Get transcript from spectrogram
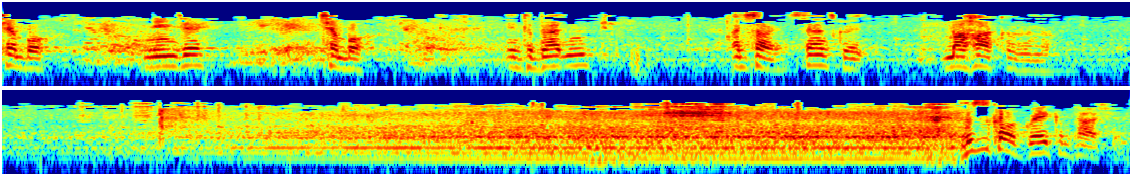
Chenpo. Nyingje Chenpo. In Tibetan, I'm sorry, Sanskrit, Mahakaruna. This is called great compassion,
